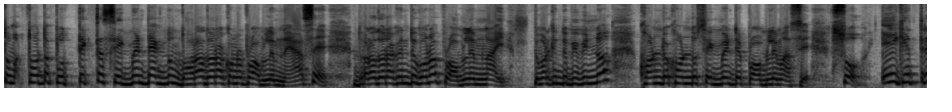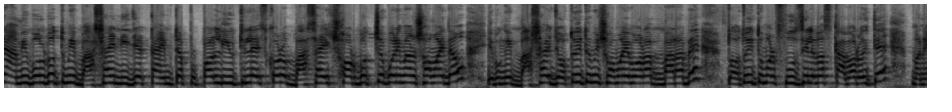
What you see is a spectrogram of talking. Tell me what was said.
তোমার তোমার তো প্রত্যেকটা সেগমেন্টে একদম ধরা ধরা কোনো প্রবলেম নাই, আছে? ধরা ধরা কিন্তু কোনো প্রবলেম নাই। তোমার কিন্তু বিভিন্ন খণ্ড খণ্ড সেগমেন্টে প্রবলেম আছে। সো এই ক্ষেত্রে আমি বলব তুমি বাসায় নিজের টাইমটা প্রপারলি ইউটিলাইজ করো, বাসায় সর্বোচ্চ পরিমাণ সময় দাও এবং এই বাসায় যতই তুমি সময় বাড়াবে, ততই তোমার ফুল সিলেবাস কাভার হইতে মানে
